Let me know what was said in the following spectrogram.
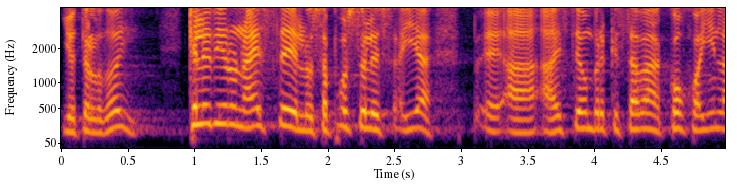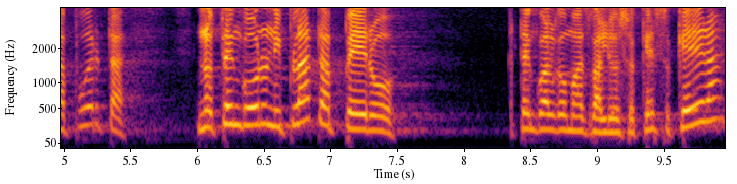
yo te lo doy. ¿Qué le dieron a este, los apóstoles, ahí a, eh, a, este hombre que estaba cojo ahí en la puerta? No tengo oro ni plata, pero tengo algo más valioso que eso. ¿Qué era?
